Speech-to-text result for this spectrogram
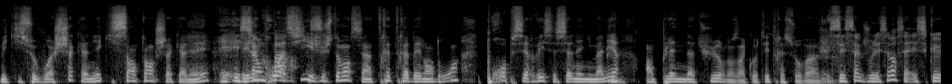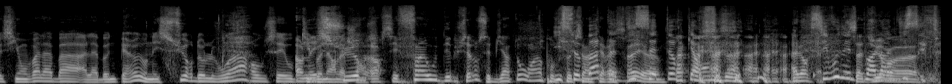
mais qui se voit chaque année, qui s'entend chaque année. Et, Et, si la Croatie, part- justement, c'est un très très bel endroit pour observer ces scènes animalières en pleine nature, dans un côté très sauvage. C'est ça que je voulais savoir. Est-ce que si on va là-bas à la bonne période, on est sûr de le voir ou c'est au On petit est bonheur la sûr, chance alors c'est fin août, début septembre, c'est bientôt hein, pour Ils ceux se ça battent à intéresserait. euh. 17h42. Alors si vous n'êtes pas dure, là, euh, 17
